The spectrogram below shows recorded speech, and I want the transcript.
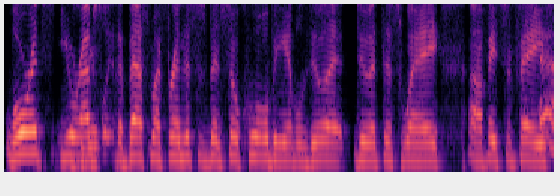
Lawrence, you are good- absolutely the best, my friend. This has been so cool being able to do it, do it this way, face to face.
